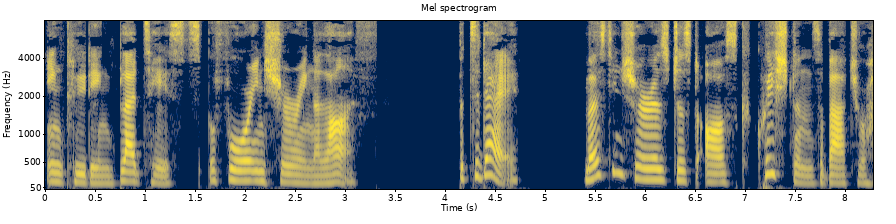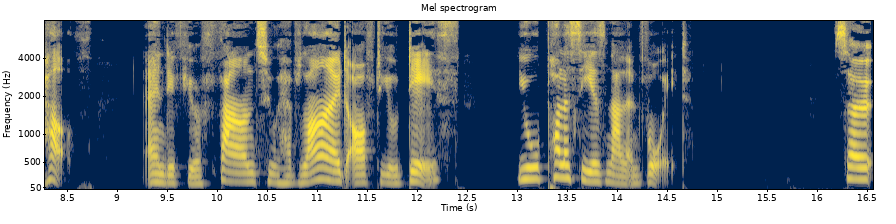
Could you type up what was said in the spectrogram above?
including blood tests, before insuring a life. But today, most insurers just ask questions about your health, and if you're found to have lied after your death, your policy is null and void. So,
